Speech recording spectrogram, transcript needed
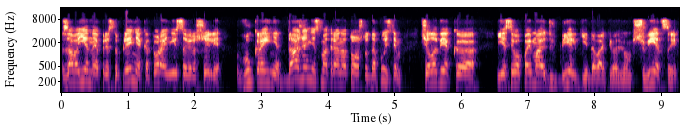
за военные преступления, которые они совершили в Украине. Даже несмотря на то, что, допустим, человек, э, если его поймают в Бельгии, давайте возьмем, в Швеции,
